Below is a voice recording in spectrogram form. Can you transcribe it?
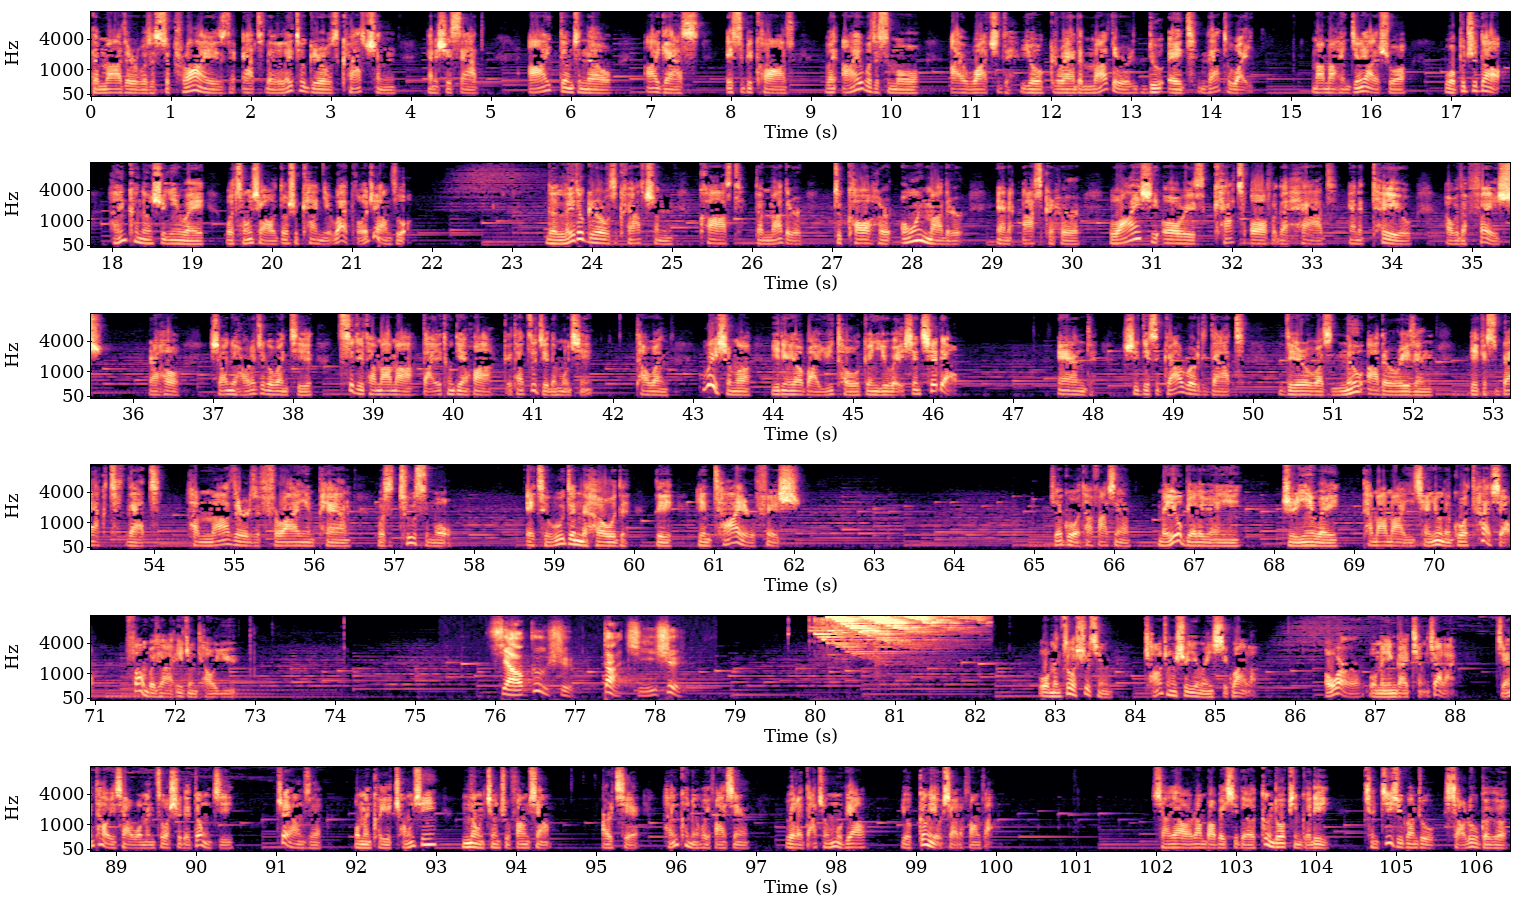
The mother was surprised at the little girl's question, and she said, I don't know. I guess it's because when I was small, I watched your grandmother do it that way. 妈妈很惊讶地说：“我不知道，很可能是因为我从小都是看你外婆这样做。” The little girl's question caused the mother to call her own mother and ask her why she always cut off the head and tail of the fish。然后，小女孩的这个问题刺激她妈妈打一通电话给她自己的母亲。她问：“为什么一定要把鱼头跟鱼尾先切掉？”And she discovered that there was no other reason except that her mother's frying pan was too small. It wouldn't hold the entire fish. 结果他发现没有别的原因，只因为他妈妈以前用的锅太小，放不下一整条鱼。小故事大启示。我们做事情常常是因为习惯了，偶尔我们应该停下来，检讨一下我们做事的动机，这样子我们可以重新弄清楚方向，而且很可能会发现，为了达成目标，有更有效的方法。想要让宝贝习得更多品格力，请继续关注小鹿哥哥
